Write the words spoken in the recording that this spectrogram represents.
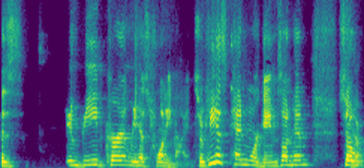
because Embiid currently has 29. So he has 10 more games on him. So, yeah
